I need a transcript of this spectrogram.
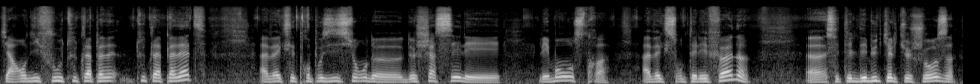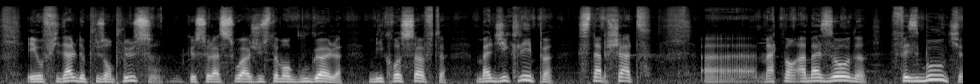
qui a rendu fou toute la, planète, toute la planète avec cette proposition de, chasser les, les, monstres avec son téléphone. Euh, c'était le début de quelque chose, et au final, de plus en plus, que cela soit justement Google, Microsoft, Magic Leap, Snapchat, euh, maintenant Amazon, Facebook,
